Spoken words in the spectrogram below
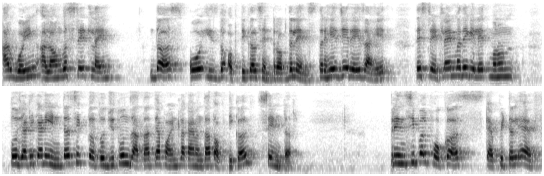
are going along a straight line. Thus, O is the optical center of the lens. तर हे जे रेज आहेत ते स्ट्रेट लाईनमध्ये गेलेत म्हणून तो ज्या ठिकाणी इंटरसेक्ट करतो जिथून जातात त्या पॉइंटला काय म्हणतात? Optical centre principal focus capital F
